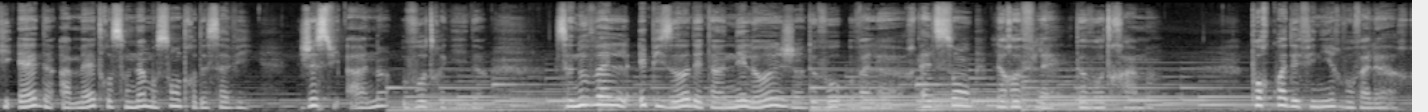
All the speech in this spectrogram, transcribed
qui aide à mettre son âme au centre de sa vie. Je suis Anne, votre guide. Ce nouvel épisode est un éloge de vos valeurs. Elles sont le reflet de votre âme. Pourquoi définir vos valeurs?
